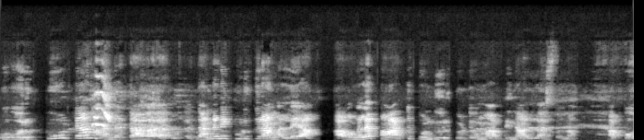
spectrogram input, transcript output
ஒரு கூட்டம் அந்த த- தண்டனை கொடுக்குறாங்க இல்லையா அவங்கள பார்த்து கொண்டு இருக்கட்டும் அப்படின்னு அல்லாஹ் சொன்னான். அப்போ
